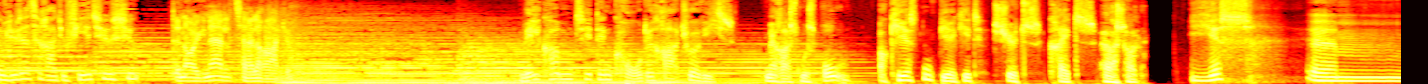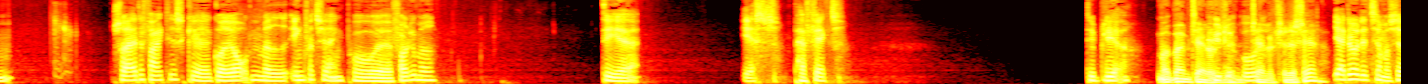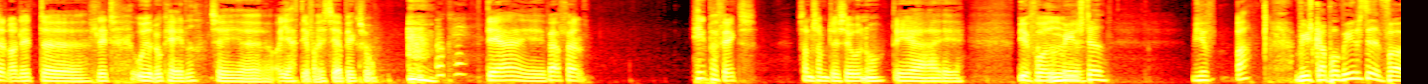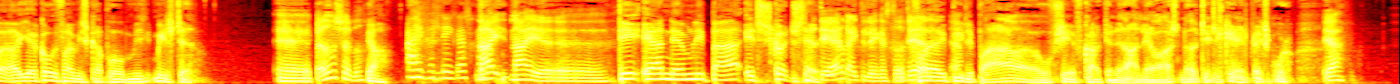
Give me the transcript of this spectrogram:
Du lytter til Radio 24-7. Den originale taleradio. Velkommen til den korte radioavis med Rasmus Bro og Kirsten Birgit Schøtz-Krets Hørsholm. Yes. Øhm, så er det faktisk øh, gået i orden med indkvartering på øh, folkemøde. Det er... Yes, perfekt. Det bliver... Hvem taler du Hytte til? otte. Taler du til dig selv? Ja, det var lidt til mig selv og lidt, øh, lidt ud af lokalet. Til, øh, og ja, det er faktisk til jer begge to. Okay. Det er øh, i hvert fald helt perfekt, sådan som det ser ud nu. Det er... Øh, vi har fået... øh, Melsted? Vi har... Hvad? Vi skal på Melsted, for jeg går ud fra, at vi skal på Melsted. Øh, badehotellet? Ja. Ej, hvor lækkert. Nej, nej, øh, Det er nemlig bare et skønt sted. det er et rigtig lækkert sted. Det er Frederik det. Bille Bar og chefkok dernede, han laver også noget delikat blæksprut. Ja.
